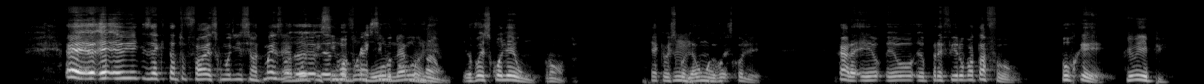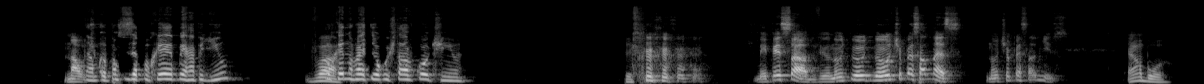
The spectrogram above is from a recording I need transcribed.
É, eu, eu, ia dizer que tanto faz, como eu disse ontem, mas é eu, muito eu, em cima não do vou ficar muro, em cima né, do muro, mancho? não. Eu vou escolher um, pronto. Quer que eu escolha Hum. um? Eu vou escolher. Cara, eu, eu, eu prefiro o Botafogo. Por quê? Felipe, Não, Náutico. eu posso dizer por quê, bem rapidinho? vá. Porque não vai ter o Gustavo Coutinho. Bem pensado, viu? Não, não, não tinha pensado nessa. Não tinha pensado nisso. É uma boa.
